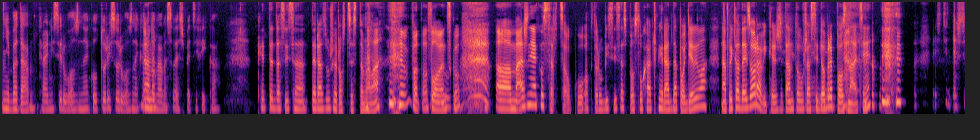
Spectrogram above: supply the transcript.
nebadám. Krajiny sú rôzne, kultúry sú rôzne, každé ano. máme svoje špecifika. Keď teda si sa teraz už rozcestovala po tom Slovensku, uh, máš nejakú srdcovku, o ktorú by si sa s poslucháčmi rada podelila? Napríklad aj z Oravy, keďže tam to už asi dobre poznáte. ešte, ešte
